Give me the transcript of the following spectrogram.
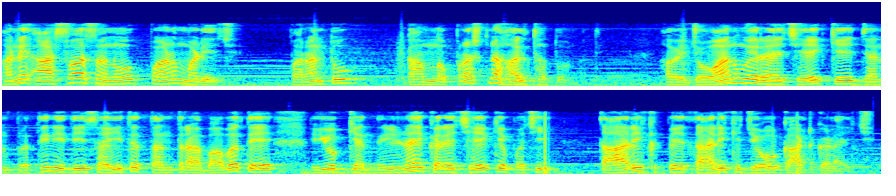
અને આશ્વાસનો પણ મળે છે. પરંતુ ગામનો પ્રશ્ન હલ થતો નથી. હવે જોવાનું એ રહે છે કે જનપ્રતિનિધિ સહિત તંત્ર બાબતે યોગ્ય નિર્ણય કરે છે કે પછી તારીખ પે તારીખ જેવો ઘાટ ગળાય છે.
